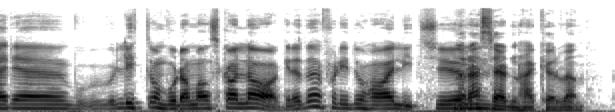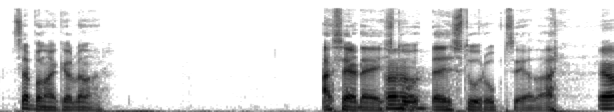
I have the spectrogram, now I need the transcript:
er uh, litt om hvordan man skal lagre det. Fordi du har litium Når jeg ser denne kurven Se på denne kurven her. Jeg ser det i stor, det er stor oppside der. Ja,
